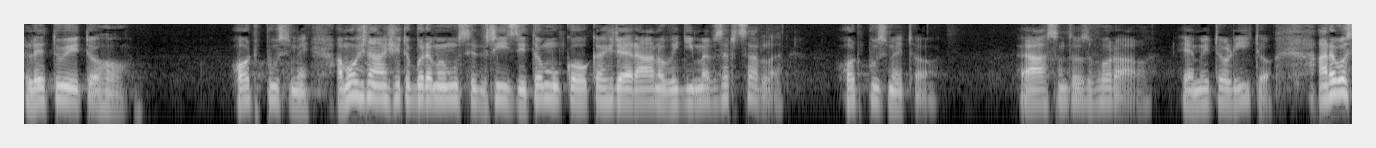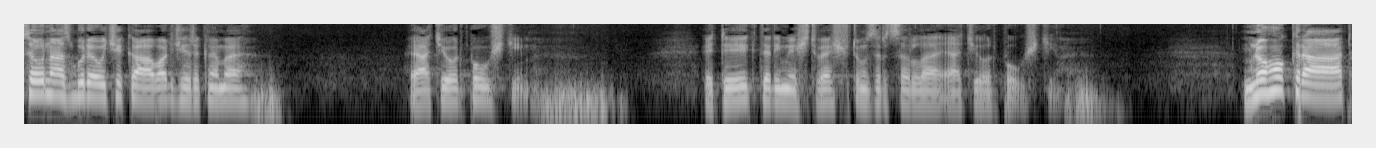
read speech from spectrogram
Lituji toho. Odpust mi. A možná, že to budeme muset říct i tomu, koho každé ráno vidíme v zrcadle. Odpust mi to. Já jsem to zvoral. Je mi to líto. A nebo se od nás bude očekávat, že řekneme, já ti odpouštím. I ty, kterým je štveš v tom zrcadle, já ti odpouštím. Mnohokrát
